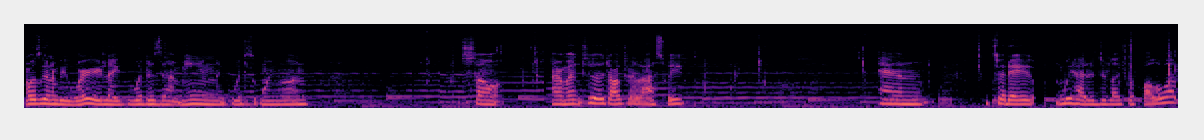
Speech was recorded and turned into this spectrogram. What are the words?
I was gonna be worried. Like what does that mean? Like what is going on? So I went to the doctor last week and today we had to do like the follow-up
